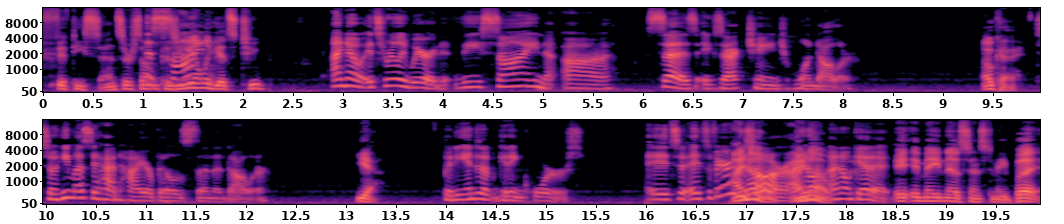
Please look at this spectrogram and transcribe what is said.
fifty cents or something because he only gets two. I know it's really weird. The sign uh says exact change one dollar. Okay. So he must have had higher bills than a dollar. Yeah. But he ended up getting quarters. It's it's very I know, bizarre. I, I don't know. I don't get it. It, it made no sense to me, but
